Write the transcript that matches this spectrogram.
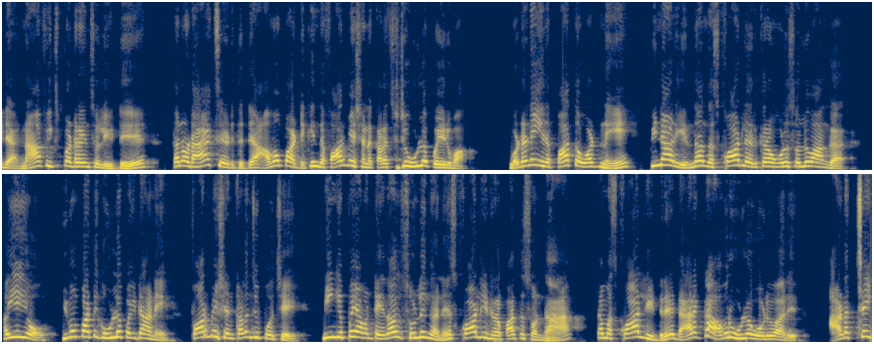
இதை நான் ஃபிக்ஸ் பண்ணுறேன்னு சொல்லிட்டு தன்னோட ஆக்ஸ் எடுத்துட்டு அவன் பாட்டுக்கு இந்த ஃபார்மேஷனை கலைச்சிட்டு உள்ளே போயிடுவான் உடனே இதை பார்த்த உடனே பின்னாடி இருந்து அந்த ஸ்குவாட்ல இருக்கிறவங்களும் சொல்லுவாங்க ஐயோ இவன் பாட்டுக்கு உள்ள போயிட்டானே. ஃபார்மேஷன் கலைஞ்சு போச்சே. நீங்க போய் அவன்கிட்ட ஏதாவது சொல்லுங்கன்னு ஸ்குவாட் லீடரை பார்த்து சொன்னா நம்ம ஸ்குவாட் லீடர் டைரக்டா அவரும் உள்ள ஓடுவாரு. அடச்சை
